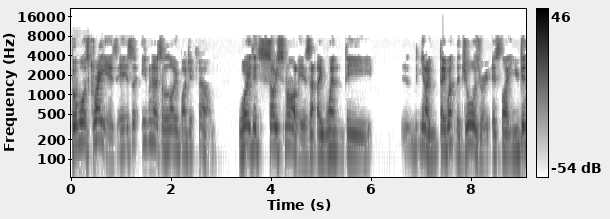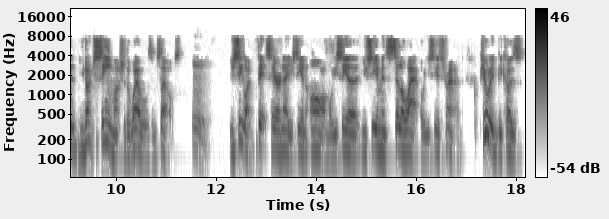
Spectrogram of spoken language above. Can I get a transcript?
But what's great is it's a, even though it's a low budget film, what it did so smartly is that they went the, you know, they went the Jaws route. It's like you didn't, you don't see much of the werewolves themselves. Mm. You see like bits here and there. You see an arm, or you see a, you see him in silhouette, or you see a strand, purely because,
